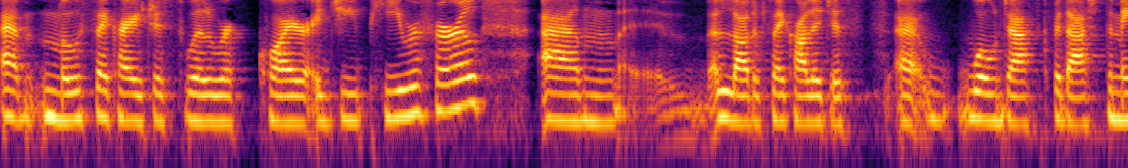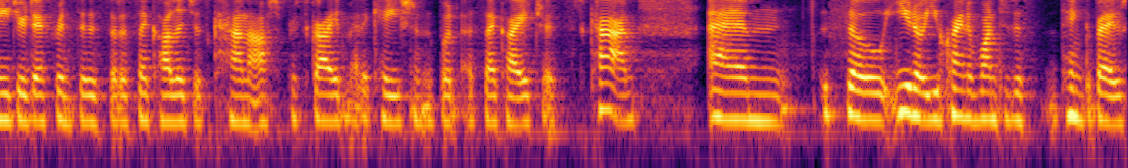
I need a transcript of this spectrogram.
Um, most psychiatrists will require a GP referral. Um, a lot of psychologists uh, won't ask for that. The major difference is that a psychologist cannot prescribe medication, but a psychiatrist can. Um, so, you know, you kind of want to just think about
